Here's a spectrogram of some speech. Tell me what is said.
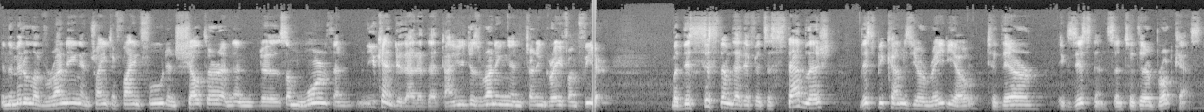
in the middle of running and trying to find food and shelter and, and uh, some warmth and you can't do that at that time, you're just running and turning grey from fear. But this system that if it's established this becomes your radio to their existence and to their broadcast.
